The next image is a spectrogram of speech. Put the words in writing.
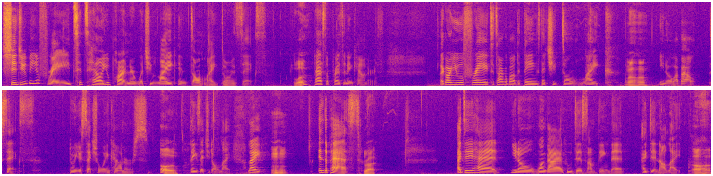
Should you be afraid to tell your partner what you like and don't like during sex? What? Past or present encounters. Like, are you afraid to talk about the things that you don't like, Uh huh. you know, about sex during your sexual encounters? Oh, Things that you don't like. Like, mm-hmm. in the past, Right. I did had, you know, one guy who did something that I did not like. Uh huh.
